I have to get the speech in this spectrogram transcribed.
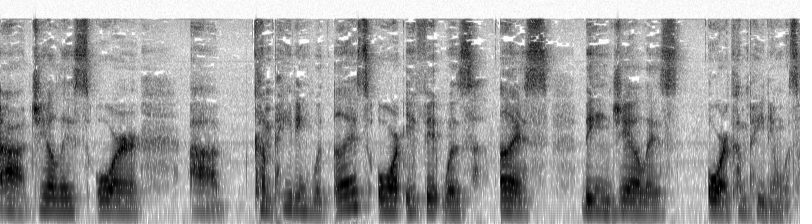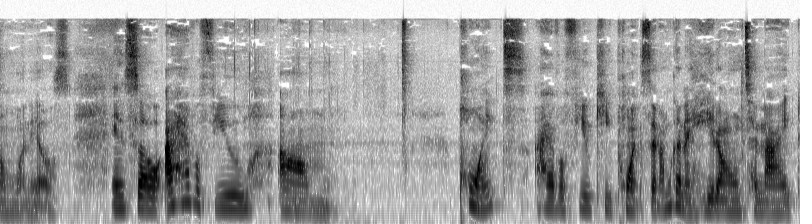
uh, jealous or uh, competing with us or if it was us being jealous or competing with someone else. And so i have a few um, points. I have a few key points that i'm going to hit on tonight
